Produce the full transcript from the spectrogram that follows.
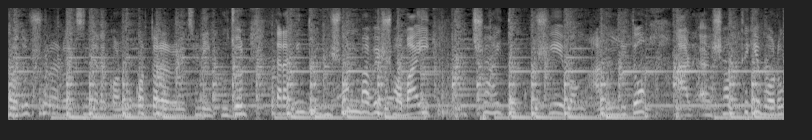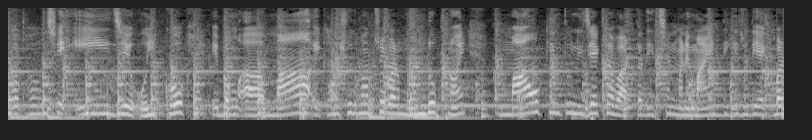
সদস্যরা রয়েছেন যারা কর্মকর্তারা রয়েছেন এই পুজোর তারা কিন্তু ভীষণভাবে সবাই উৎসাহিত খুশি এবং আনন্দিত। আর সব থেকে বড় কথা হচ্ছে এই যে ঐক্য এবং মা এখানে শুধুমাত্র এবার মণ্ডপ নয়, মাও কিন্তু নিজে একটা বার্তা দিচ্ছেন। মানে মায়ের দিকে যদি একবার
